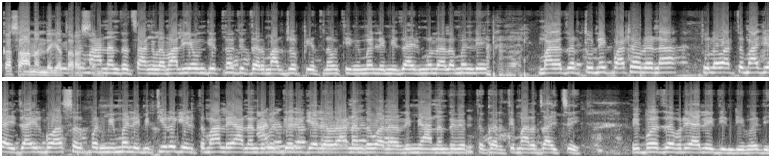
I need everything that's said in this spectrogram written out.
कसा आनंद घेता एकदम रस्त्याने? आनंद चांगला. मला येऊन देत नव्हते तर मला झोप येत नव्हती. मी म्हणले मी जाईल. मुलाला म्हणले मला जर तू नाही पाठवलं ना तुला वाटतं माझी आई जाईल बुवा असं. पण मी म्हणले मी तिथं गेले तर मला हे आनंद होईल. घरी गेल्यावर आनंद होणार नाही. मी आनंद व्यक्त करते. मला जायचंय. मी बळजबरी आले दिंडीमध्ये.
